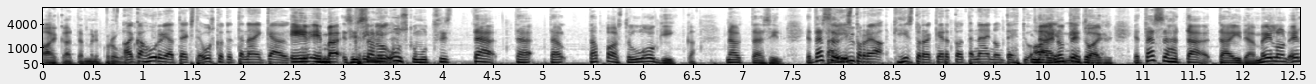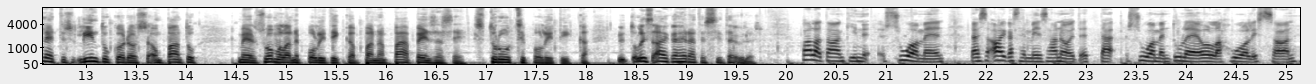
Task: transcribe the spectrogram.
aikaa tämmöinen provokaatio. Aika hurja teksti. Uskot, että näin käy? Ei, en mä siis sano usko, mutta siis tämä tapausten logiikka näyttää siltä. Ja tässä Tai on y- historia, historia kertoo, että näin on tehty Näin on tehty aikaisemmin. Ja tässähän tämä idea. Meillä on eletty lintukodossa, on pantu, meidän suomalainen politiikka pannaan pääpensaseen, struutsipolitiikka. Nyt olisi aika herätä sitä ylös. Palataankin Suomeen. Tässä aikaisemmin sanoit, että Suomen tulee olla huolissaan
